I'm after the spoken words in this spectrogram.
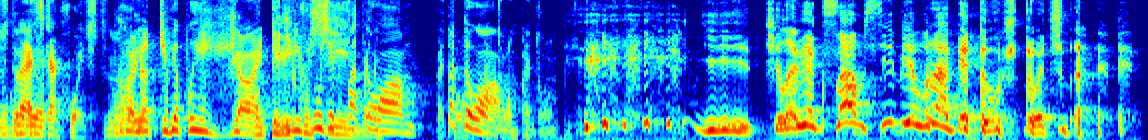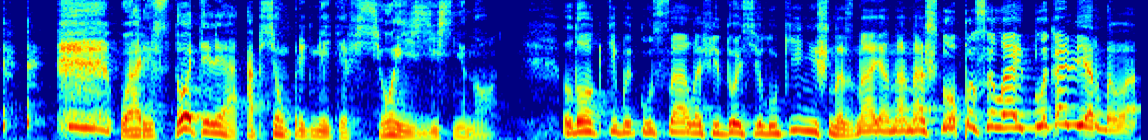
Страсть как хочется. Ну, Говорят тебе, поезжай, ну, перекусишь перекусить потом. Потом, Потом. потом, потом. Нет, человек сам себе враг, это уж точно. У Аристотеля о всем предмете все изъяснено. Локти бы кусала Федосия Лукинишна, зная она, на что посылает благоверного.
